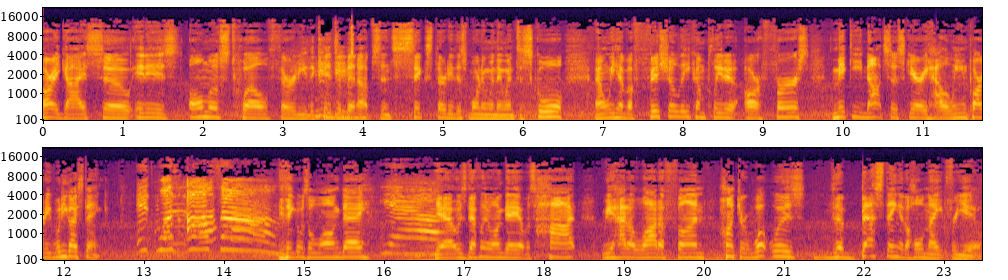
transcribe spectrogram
All right, guys. So it is almost 12:30. The kids have been up since 6:30 this morning when they went to school, and we have officially completed our first Mickey Not So Scary Halloween party. What do you guys think? It was awesome. You think it was a long day? Yeah. Yeah, it was definitely a long day. It was hot. We had a lot of fun. Hunter, what was the best thing of the whole night for you?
